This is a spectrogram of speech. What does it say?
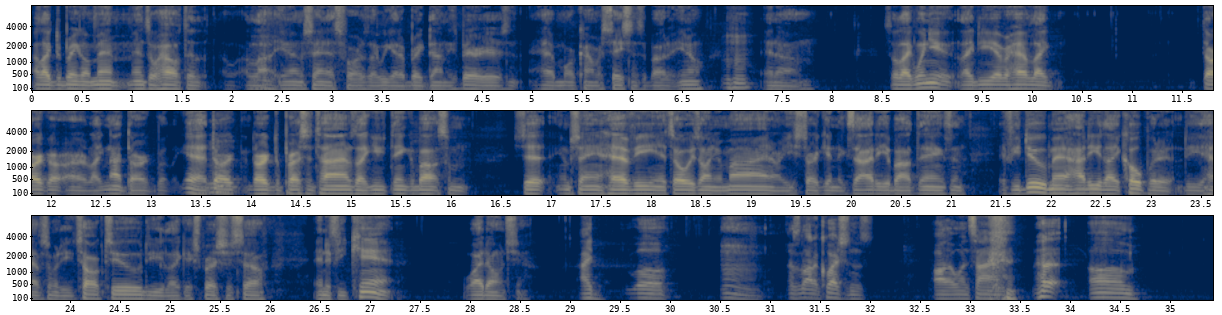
I like to bring up men, mental health a, a lot. You know what I'm saying? As far as like, we got to break down these barriers and have more conversations about it. You know, Mm-hmm. and um, so like when you like, do you ever have like dark or, or like not dark, but yeah, dark dark depression times? Like you think about some shit. You know what I'm saying heavy. And it's always on your mind, or you start getting anxiety about things. And if you do, man, how do you like cope with it? Do you have somebody you talk to? Do you like express yourself? And if you can't, why don't you? I well, mm, there's a lot of questions all at one time. um,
